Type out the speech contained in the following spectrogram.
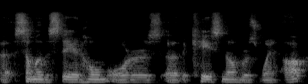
uh, some of the stay-at-home orders, uh, the case numbers went up.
